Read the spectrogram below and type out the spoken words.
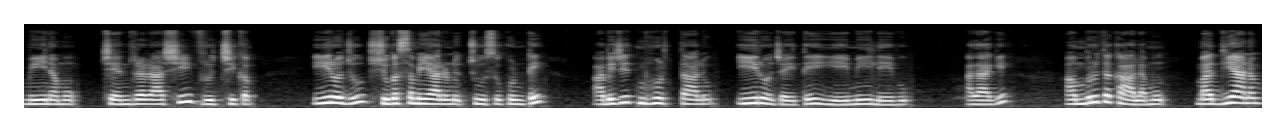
మీనము. చంద్రరాశి వృచ్చికం. ఈరోజు శుభ సమయాలను చూసుకుంటే అభిజిత్ ముహూర్తాలు ఈరోజైతే ఏమీ లేవు. అలాగే అమృతకాలము. మధ్యాహ్నం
